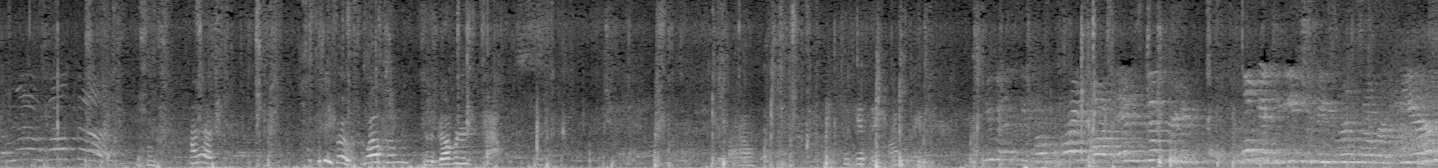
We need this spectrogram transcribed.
Hello, welcome. Hello. Okay, folks, welcome to the Governor's Palace. Wow. At the concrete. You guys can come right on in. Feel free to look into each of these rooms over here.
